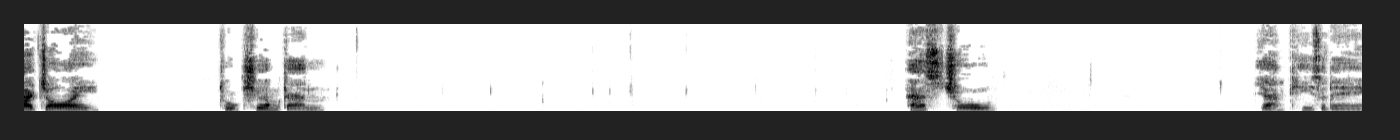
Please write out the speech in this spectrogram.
are joined ถูกเชื่อมกัน as shown อย่างที่แสดง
